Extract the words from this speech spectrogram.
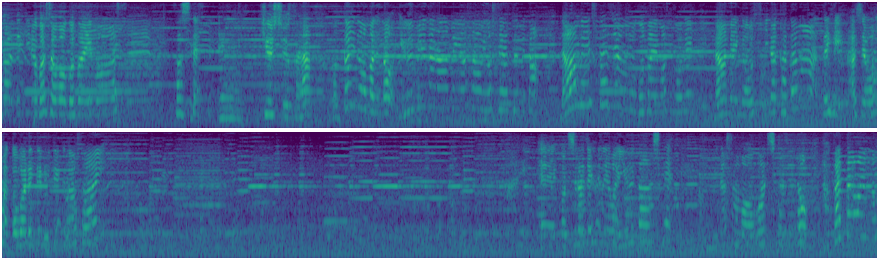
ができる場所もございます。そして、えー九州から北海道までの有名なラーメン屋さんを寄せ集めたラーメンスタジアムもございますのでラーメンがお好きな方はぜひ足を運ばれてみてください、えーこちらで船は U ターンして皆様お待ちかねの博多湾の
